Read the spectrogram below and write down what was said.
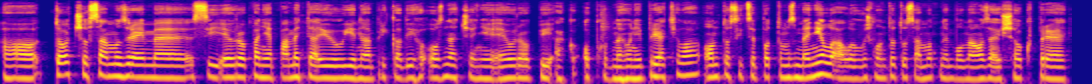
To, čo samozrejme si Európania pamätajú, je napríklad jeho označenie Európy ako obchodného nepriateľa. On to síce potom zmenil, ale už len toto samotné bol naozaj šok pre,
